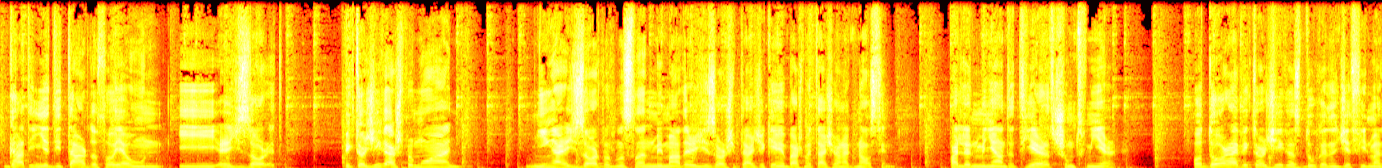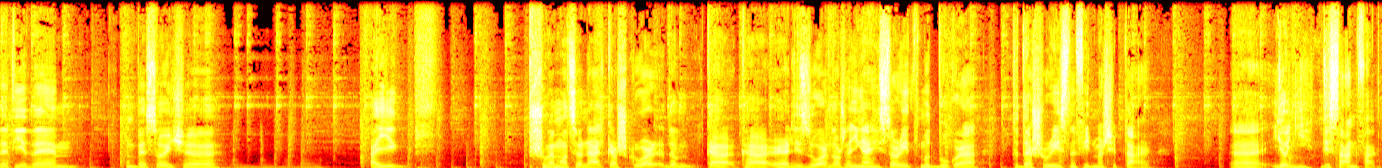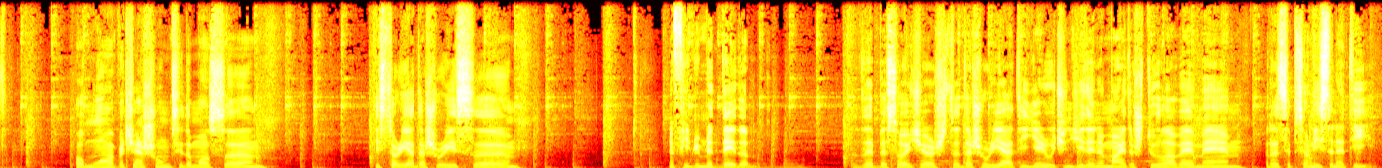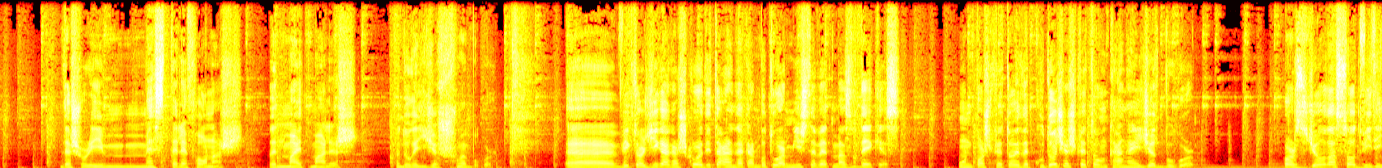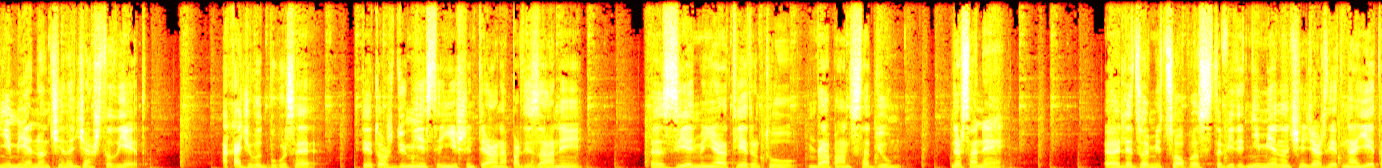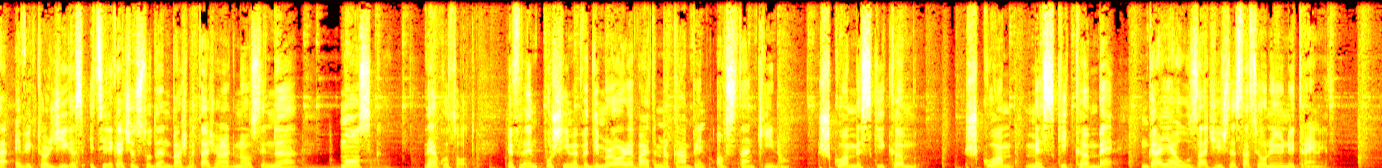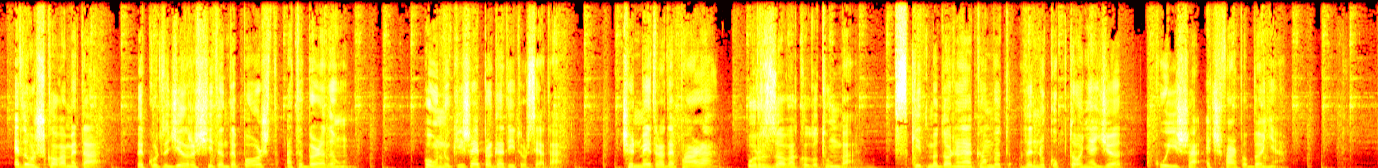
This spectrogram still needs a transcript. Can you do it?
gati një ditar do thoja unë i regjizorit. Viktor Gjika është për mua një nga regjizorët, për të mos thënë më i madhi regjizor shqiptar që kemi bashkë me Taqo Anagnostin, pa lënë mënjanë të tjerët shumë të mirë. Po dora e Viktor Gjikës duket në gjithë filmat e tij dhe unë besoj që ai shumë emocional ka shkruar, do ka ka realizuar ndoshta një nga historitë më të bukura të dashurisë në filmat shqiptarë. Ë uh, jo një, disa në fakt. Po mua më pëlqen shumë sidomos uh, Historia e dashurisë në filmin me Dedën dhe besoj që është dashuria e atij njeriut që ngjitej në majë të shtyllave me recepcionisten e tij, dashuri mes telefonash dhe në majë të malesh, më duket një gjë shumë e bukur. Ë Viktor Gjika ka shkruar ditarin dhe kanë botuar miqtë e vet mas vdekjes. Unë po shfletoj dhe kudo që shfleton ka nga një gjë të bukur. Por zgjodha sot vitin 1960 A ka gjë më të bukur se të jetosh 2021-shin Tirana Partizani zihen me njëra tjetrën këtu mbrapa në stadium, ndërsa ne lexojmë një copës të vitit 1960 nga jeta e Viktor Gjikës, i cili ka qenë student bashkë me Taqo Anagnostin në Moskë. Dhe aku thotë, në fillim të pushimeve dimërore vajtëm në kampin Ostankino, shkuam me ski këmbë, shkuam me ski këmbe nga Jauza që ishte stacioni i fundit i trenit. Edhe unë shkova me ta dhe kur të gjithë rrëshqitën tatëposhtë, atë bëra edhe unë. Po unë nuk isha i përgatitur si ata. Që në metrat e para u rrëzova kollotumba, skitë më dolën nga këmbët dhe nuk kuptonja gjë ku isha e çfarë po bënja.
